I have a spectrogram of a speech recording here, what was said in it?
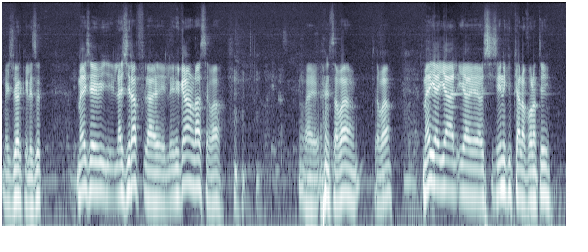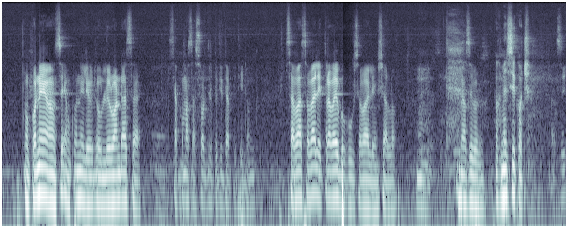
mes joueurs que les autres. Mais j'ai la girafe, là, les grands là, ça va. Ouais, ça va, ça va. Mais il y a, y, a, y a, aussi, une équipe qui a la volonté. On connaît, on sait, on connaît le, le Rwanda, ça, ça commence à sortir petit à petit. Donc, ça va, ça va aller travailler beaucoup, ça va aller, Inch'Allah. Mm. Merci beaucoup. Merci, coach. Merci.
